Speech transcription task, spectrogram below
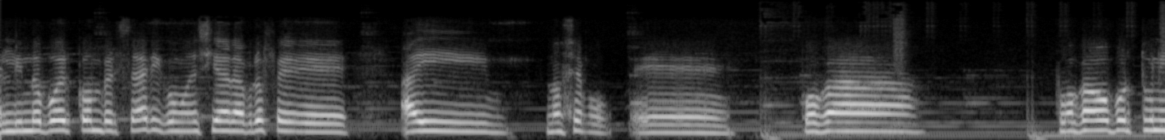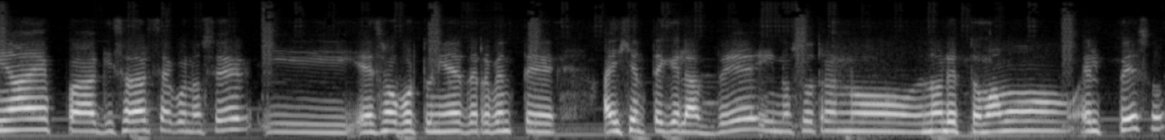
es lindo poder conversar y como decía la profe, hay, no sé, eh, pocas oportunidades para quizá darse a conocer y esas oportunidades de repente hay gente que las ve y nosotros no, no les tomamos el peso.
